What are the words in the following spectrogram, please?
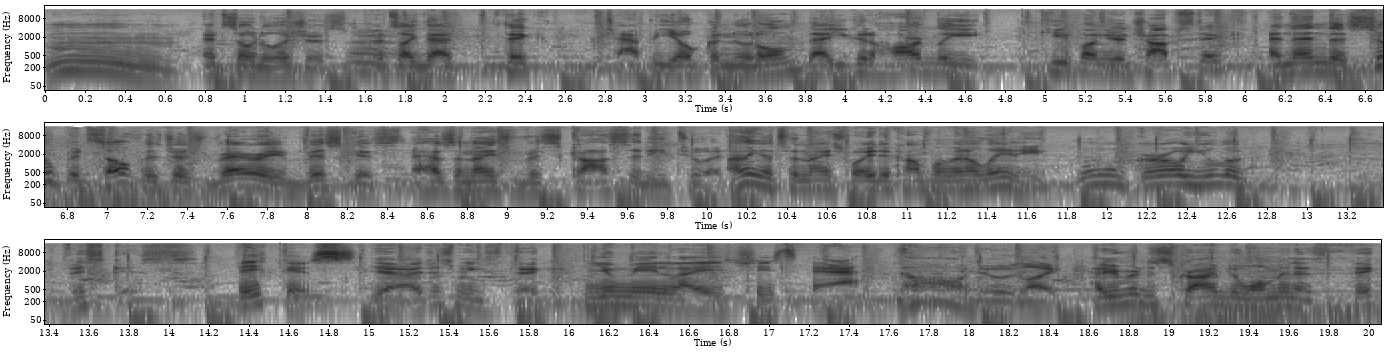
Mmm, it's so delicious. Mm. It's like that thick tapioca noodle that you could hardly keep on your chopstick. And then the soup itself is just very viscous. It has a nice viscosity to it. I think it's a nice way to compliment a lady. Oh, girl, you look viscous. Viscous. Yeah, it just means thick. You mean like she's fat? No, dude, like, have you ever described a woman as thick?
